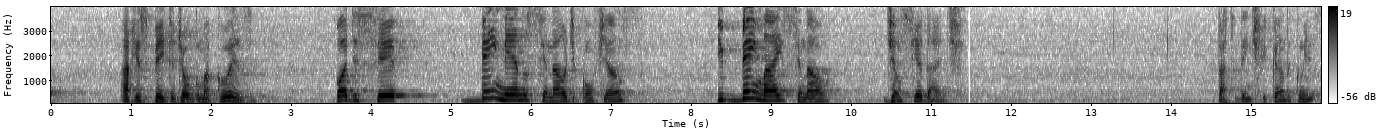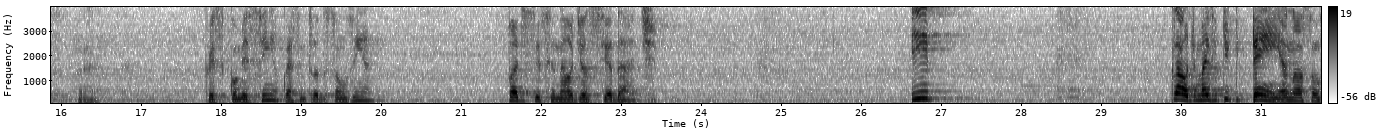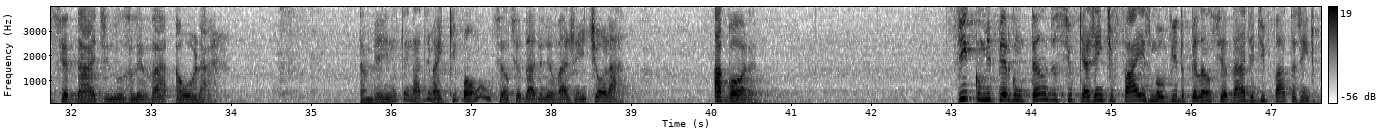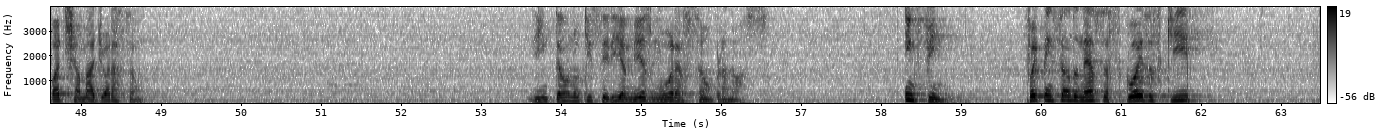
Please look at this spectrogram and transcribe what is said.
a respeito de alguma coisa pode ser bem menos sinal de confiança e bem mais sinal de ansiedade. Está se identificando com isso? com esse comecinho, com essa introduçãozinha? Pode ser sinal de ansiedade. E Cláudio, mas o que, que tem a nossa ansiedade nos levar a orar? Também não tem nada demais. Que bom se a ansiedade levar a gente a orar. Agora, fico me perguntando se o que a gente faz movido pela ansiedade, de fato a gente pode chamar de oração. E então, no que seria mesmo oração para nós? Enfim, foi pensando nessas coisas que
